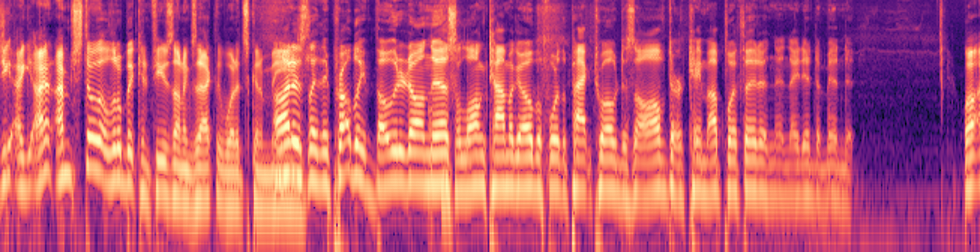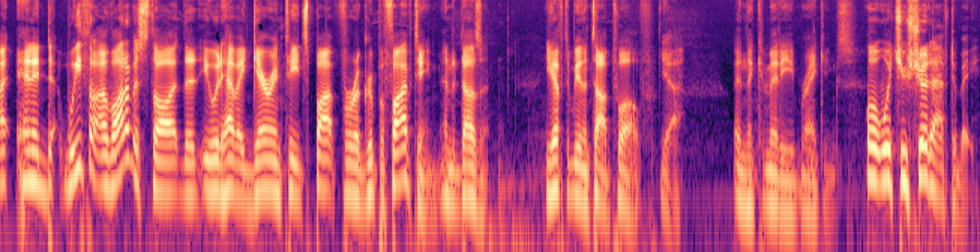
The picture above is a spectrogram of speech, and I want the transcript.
you, I, I, I'm still a little bit confused on exactly what it's going to mean. Honestly, they probably voted on this a long time ago before the Pac-12 dissolved or came up with it, and then they didn't amend it. Well, I- and it, we thought a lot of us thought that it would have a guaranteed spot for a Group of Five team, and it doesn't. You have to be in the top twelve Yeah. in the committee rankings. Well, which you should have to be.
